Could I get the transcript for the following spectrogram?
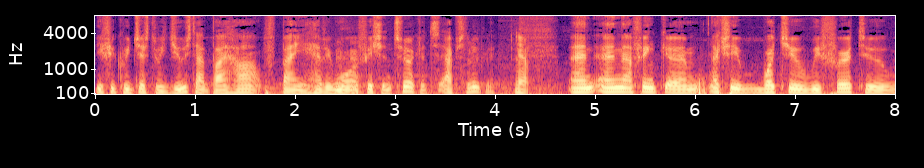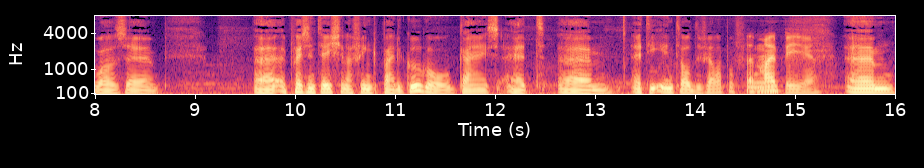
if you could just reduce that by half by having more Mhm. efficient circuits, absolutely. Yeah. And and I think um, actually what you referred to was uh, uh, a presentation I think by the Google guys at um, at the Intel Developer Forum. That might be, yeah. um,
